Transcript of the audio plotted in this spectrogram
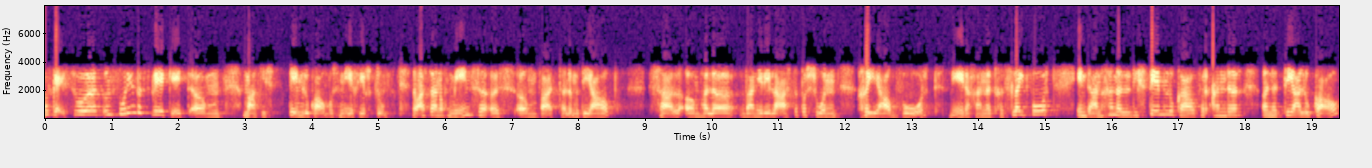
OK, so as ons voorheen bespreek het, ehm um, maak die stemlokaal mos 9 uur toe. Nou as daar nog mense is ehm um, wat hulle moet help, sal um, hulle wanneer die laaste persoon gehelp word, nee, dan gaan dit gesluit word en dan gaan hulle die stemlokaal verander in 'n tea-lokaal.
